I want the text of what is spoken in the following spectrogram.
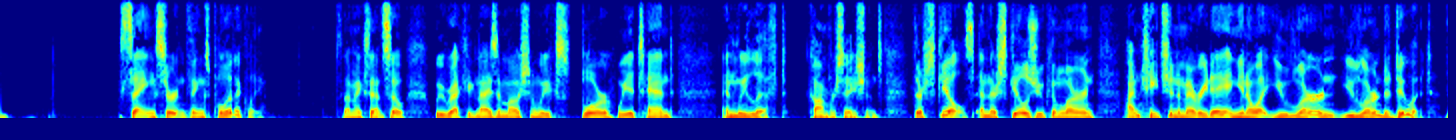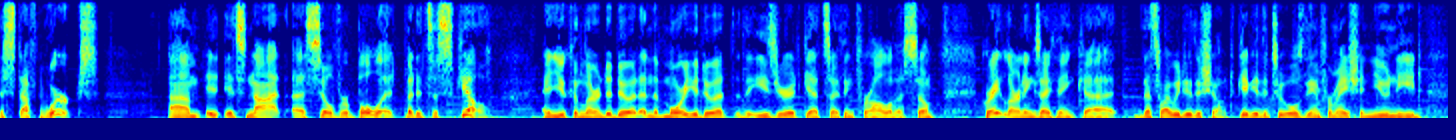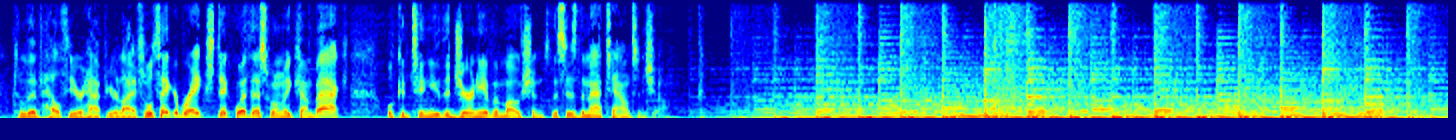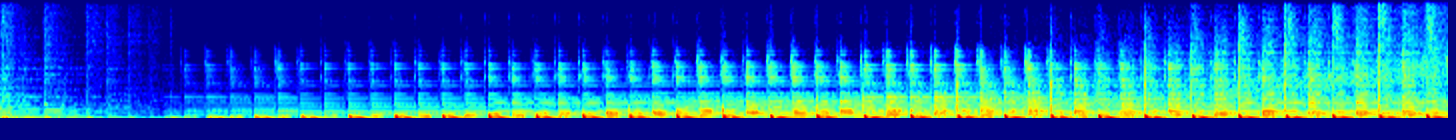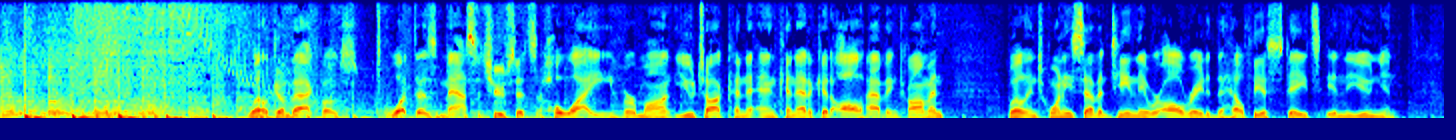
saying certain things politically. Does that make sense? So we recognize emotion, we explore, we attend, and we lift conversations. They're skills, and they're skills you can learn. I'm teaching them every day, and you know what? You learn. You learn to do it. This stuff works. Um, it, it's not a silver bullet, but it's a skill, and you can learn to do it. And the more you do it, the easier it gets. I think for all of us. So, great learnings. I think uh, that's why we do the show to give you the tools, the information you need to live healthier, happier lives. We'll take a break. Stick with us. When we come back, we'll continue the journey of emotions. This is the Matt Townsend Show. Welcome back, folks. What does Massachusetts, Hawaii, Vermont, Utah, and Connecticut all have in common? Well, in 2017, they were all rated the healthiest states in the Union.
